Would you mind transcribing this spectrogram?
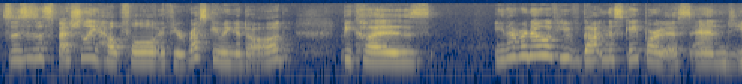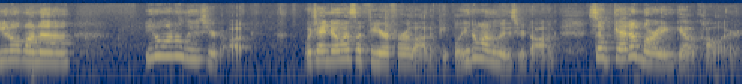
So this is especially helpful if you're rescuing a dog because you never know if you've got an escape artist and you don't want to you don't want to lose your dog. Which I know is a fear for a lot of people. You don't want to lose your dog. So get a martingale collar.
